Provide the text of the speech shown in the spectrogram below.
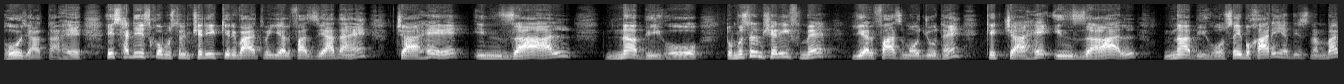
ہو جاتا ہے۔ اس حدیث کو مسلم شریف کی روایت میں یہ الفاظ زیادہ ہیں، چاہے انزال نہ بھی ہو۔ تو مسلم شریف میں یہ الفاظ موجود ہیں کہ چاہے انزال نہ بھی ہو۔ صحیح بخاری حدیث نمبر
